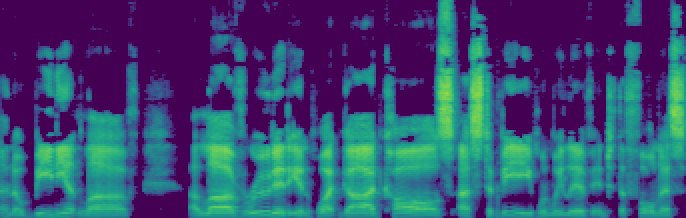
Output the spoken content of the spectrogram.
an obedient love, a love rooted in what God calls us to be when we live into the fullness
